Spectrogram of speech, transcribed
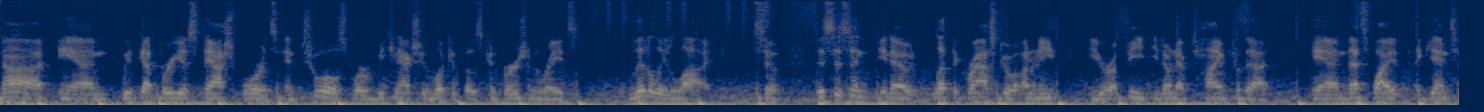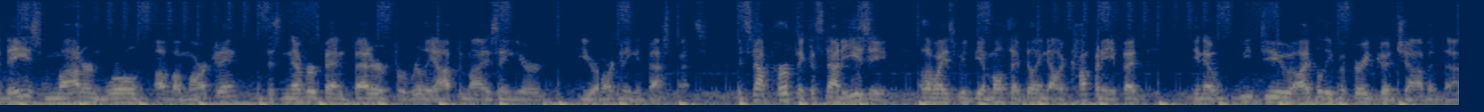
not. And we've got various dashboards and tools where we can actually look at those conversion rates literally live. So this isn't, you know, let the grass grow underneath your feet. You don't have time for that. And that's why, again, today's modern world of a marketing has never been better for really optimizing your your marketing investments. It's not perfect. It's not easy. Otherwise, we'd be a multi-billion dollar company. But you know, we do, I believe, a very good job at that.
